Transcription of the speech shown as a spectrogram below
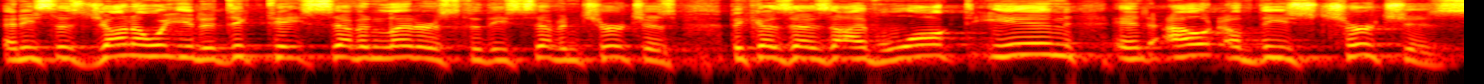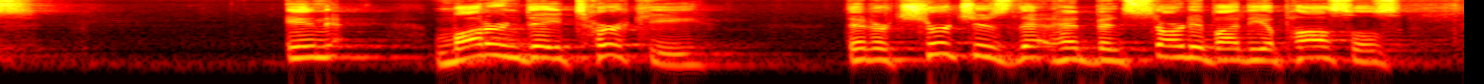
And he says, John, I want you to dictate seven letters to these seven churches because as I've walked in and out of these churches, in modern day Turkey that are churches that had been started by the apostles,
